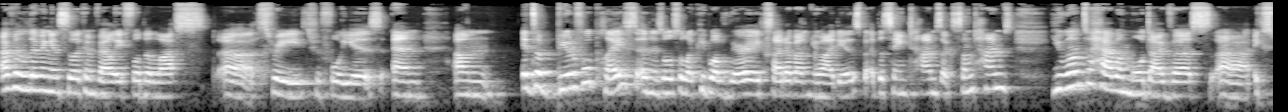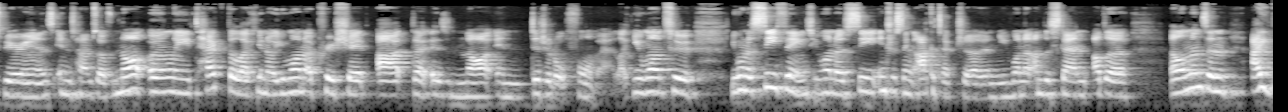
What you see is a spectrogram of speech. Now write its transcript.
I've been living in Silicon Valley for the last uh, three to four years, and um, it's a beautiful place, and it's also like people are very excited about new ideas. But at the same time, like sometimes you want to have a more diverse uh, experience in terms of not only tech, but like you know you want to appreciate art that is not in digital format. Like you want to you want to see things, you want to see interesting architecture, and you want to understand other elements. And I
